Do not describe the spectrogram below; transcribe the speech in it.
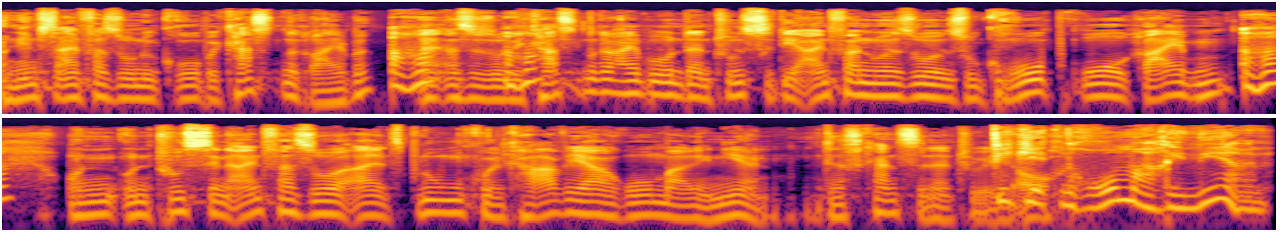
und nimmst einfach so eine grobe Kastenreibe, aha, also so eine aha. Kastenreibe und dann tust du die einfach nur so so grob roh reiben aha. und und tust den einfach so als Blumenkohl Kaviar roh marinieren. Das kannst du natürlich Wie geht auch. ein roh marinieren?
